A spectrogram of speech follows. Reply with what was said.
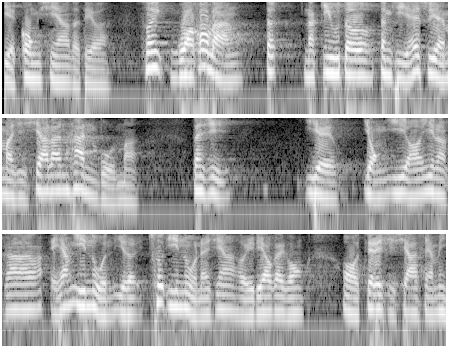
也讲声的对啊，所以外国人当那求道，当去迄虽然嘛是写咱汉文嘛，但是也用伊哦，伊若敢会晓英文，伊就出英文的声，互伊了解讲哦，这个是写啥物。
